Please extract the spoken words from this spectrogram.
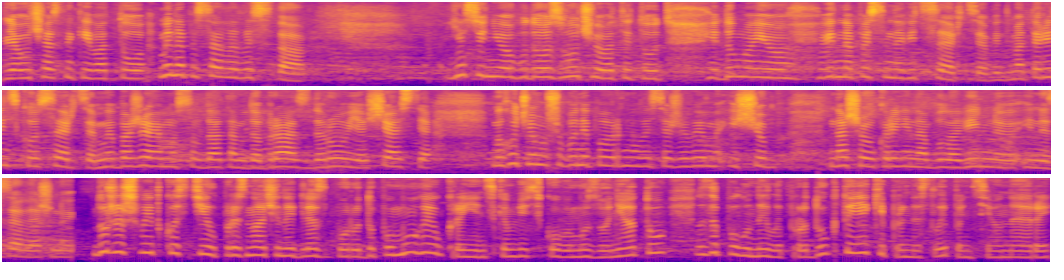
для учасників АТО. Ми написали листа. Я сьогодні його буду озвучувати тут, і думаю, він написаний від серця, від материнського серця. Ми бажаємо солдатам добра, здоров'я, щастя. Ми хочемо, щоб вони повернулися живими і щоб наша Україна була вільною і незалежною. Дуже швидко стіл, призначений для збору допомоги українським військовим у зоні АТО, заполонили продукти, які принесли пенсіонери.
